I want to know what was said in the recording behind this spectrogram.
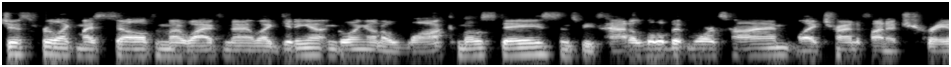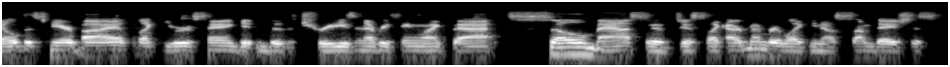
Just for like myself and my wife and I, like getting out and going on a walk most days since we've had a little bit more time, like trying to find a trail that's nearby, like you were saying, getting to the trees and everything like that. So massive. Just like I remember, like, you know, some days just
